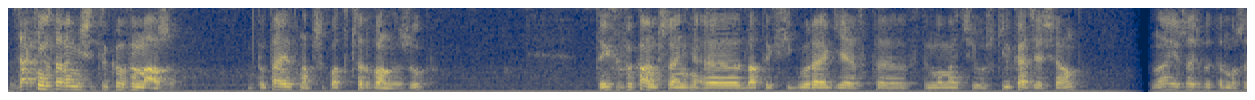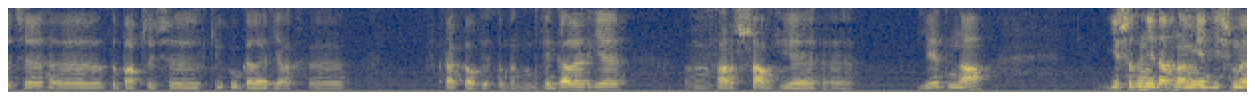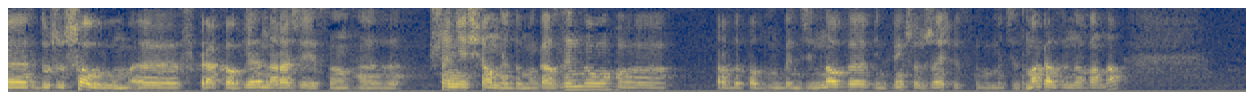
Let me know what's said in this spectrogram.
Z jakim wzorem mi się tylko wymarzy. Tutaj jest na przykład czerwony żubr. Tych wykończeń e, dla tych figurek jest e, w tym momencie już kilkadziesiąt. No i rzeźby te możecie e, zobaczyć w kilku galeriach. W Krakowie to będą dwie galerie, w Warszawie jedna. Jeszcze do niedawna mieliśmy duży showroom w Krakowie. Na razie jest on przeniesiony do magazynu. e, Prawdopodobnie będzie nowy, więc większość rzeźb jest w tym momencie zmagazynowana.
